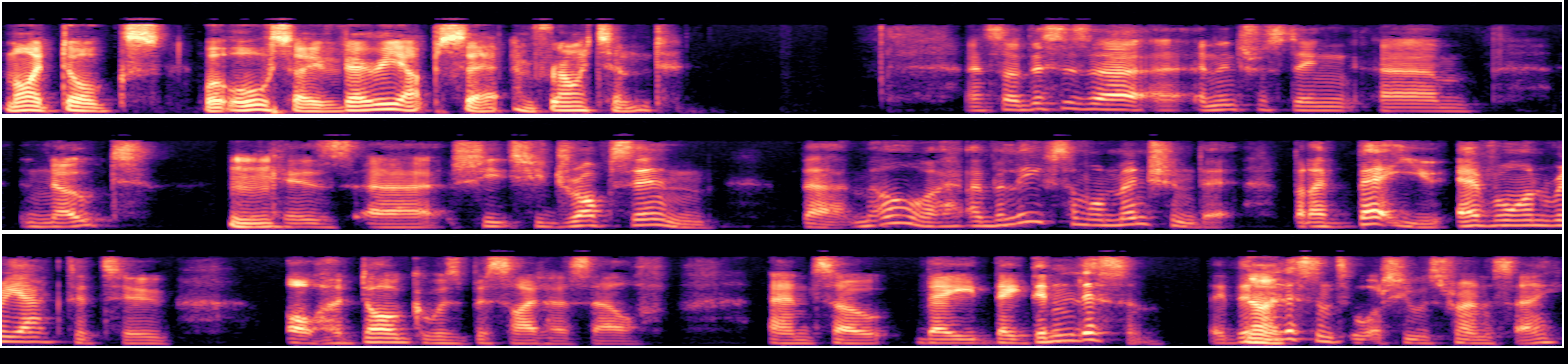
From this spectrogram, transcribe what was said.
My dogs were also very upset and frightened. And so this is a, an interesting um, note Mm. because uh, she she drops in that oh I, I believe someone mentioned it, but I bet you everyone reacted to oh her dog was beside herself and so they they didn't listen. They didn't No. listen to what she was trying to say.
